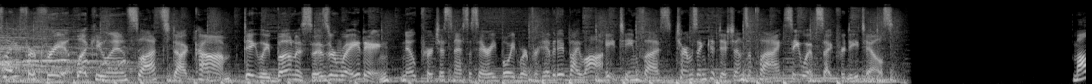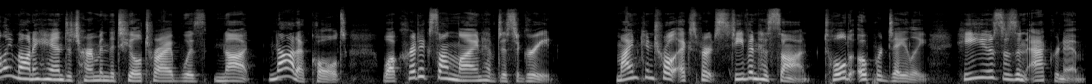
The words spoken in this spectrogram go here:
Play for free at LuckyLandSlots.com. Daily bonuses are waiting. No purchase necessary. Void where prohibited by law. 18 plus. Terms and conditions apply. See website for details. Molly Monahan determined the Teal tribe was not not a cult, while critics online have disagreed. Mind control expert Steven Hassan told Oprah Daily he uses an acronym,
